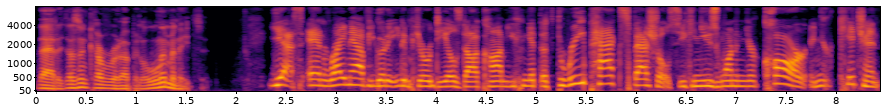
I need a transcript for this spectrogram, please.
that. It doesn't cover it up. It eliminates it. Yes, and right now, if you go to edenpuredeals.com, you can get the three pack special. So you can use one in your car, in your kitchen.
